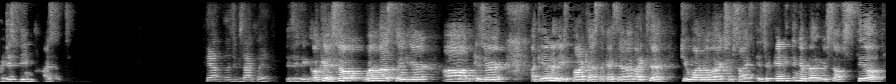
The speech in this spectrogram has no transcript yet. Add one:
by just being present. yeah, that's exactly it. Okay, so one last thing here. Um, is there, at the end of these podcasts, like I said, I like to do one little exercise. Is there anything about yourself still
